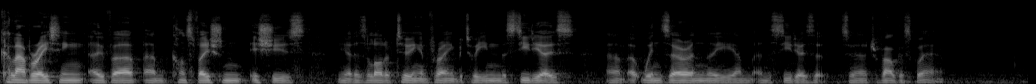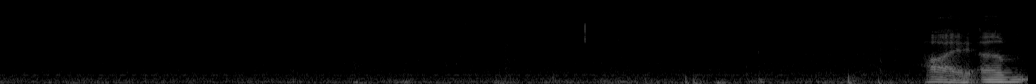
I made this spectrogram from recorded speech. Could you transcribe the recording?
collaborating over um, conservation issues, you know, there's a lot of toing and froing between the studios um, at Windsor and the, and the studios at Trafalgar Square. Hi, um,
